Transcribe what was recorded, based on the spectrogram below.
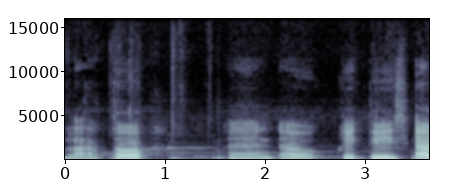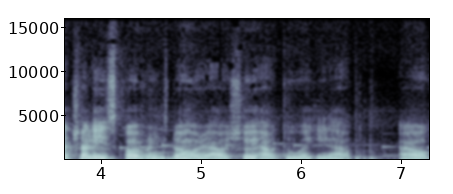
laptop and i'll click this. Actually it's covering. Don't worry i'll show you how to work it out. I'll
